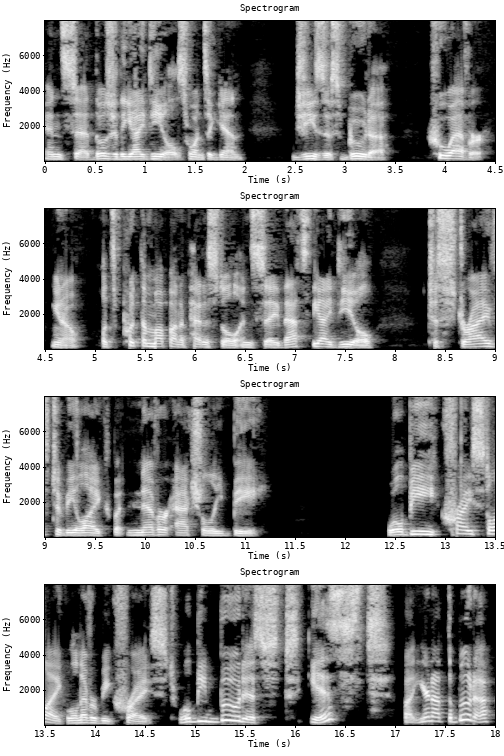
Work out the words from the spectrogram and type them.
and said those are the ideals. Once again, Jesus, Buddha, whoever, you know, let's put them up on a pedestal and say that's the ideal to strive to be like, but never actually be. We'll be Christ like, we'll never be Christ. We'll be Buddhist-ist, but you're not the Buddha.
